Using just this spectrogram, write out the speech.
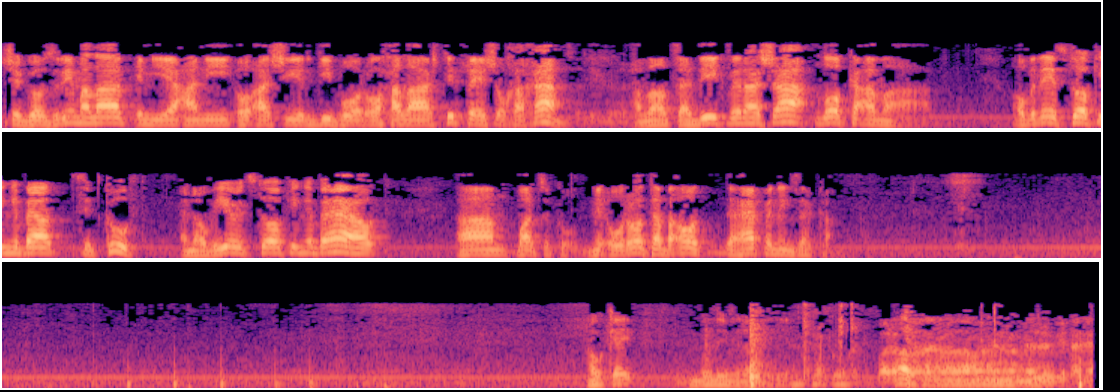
שגוזרים עליו אם יהיה עני או עשיר, גיבור או חלש, טיפש או חכם. אבל צדיק ורשע לא כאמר. Over there it's talking about tzidkut. And over here it's talking about, um, what's it called? Me'orot habaot, the happenings that come. Okay, we'll leave it over here. Baruch Adonai, Eloheinu,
